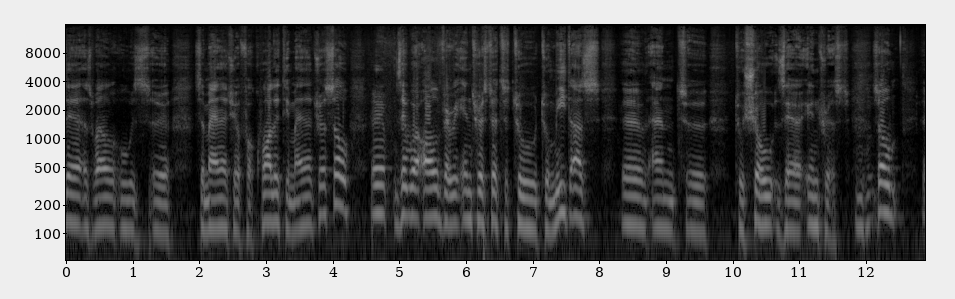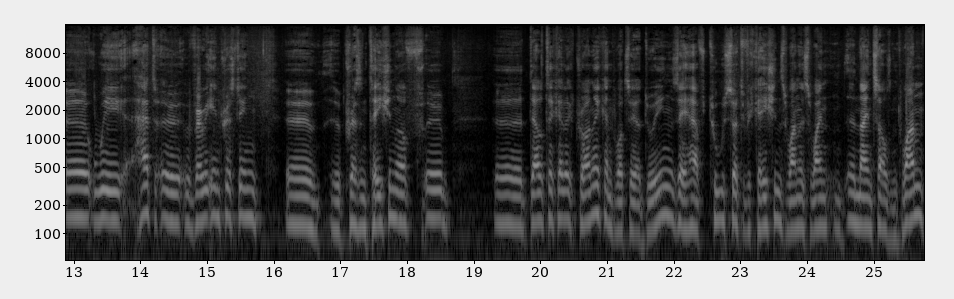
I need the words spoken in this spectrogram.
there as well, who is the manager for quality manager. So they were all very interested to to meet us and to show their interest. Mm-hmm. So uh, we had a very interesting uh, presentation of uh, uh, Deltec Electronic and what they are doing. They have two certifications. One is uh, 9001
